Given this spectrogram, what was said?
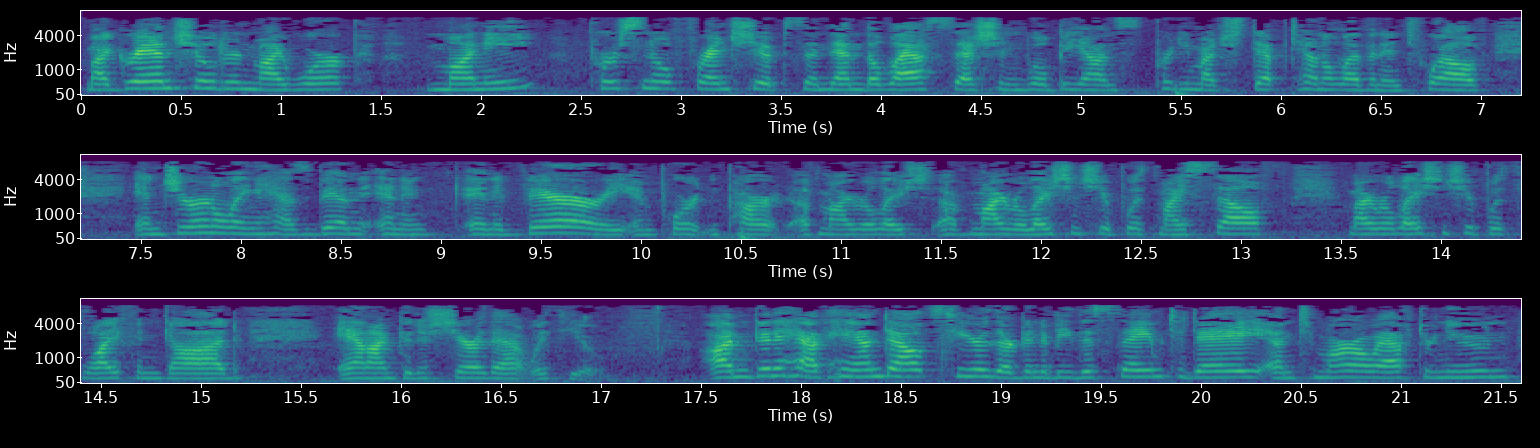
my grandchildren, my work, money, personal friendships, and then the last session will be on pretty much step 10, 11, and 12. And journaling has been an, an, a very important part of my relation of my relationship with myself, my relationship with life and God, and I'm going to share that with you. I'm going to have handouts here. They're going to be the same today and tomorrow afternoon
